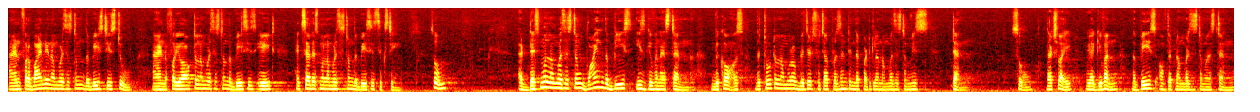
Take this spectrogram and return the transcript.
and for a binary number system the base is 2 and for your octal number system the base is 8 hexadecimal number system the base is 16 so a decimal number system why the base is given as 10 because the total number of digits which are present in that particular number system is 10 so that's why we are given the base of that number system as 10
